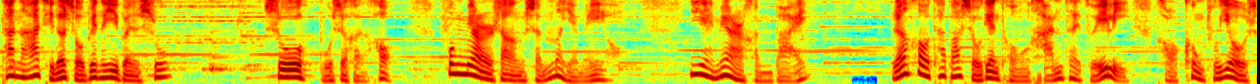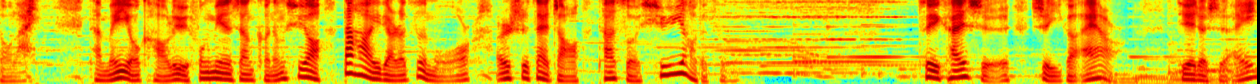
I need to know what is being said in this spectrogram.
他拿起了手边的一本书，书不是很厚，封面上什么也没有，页面很白。然后他把手电筒含在嘴里，好空出右手来。他没有考虑封面上可能需要大一点的字母，而是在找他所需要的字母。最开始是一个 L，接着是 A，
